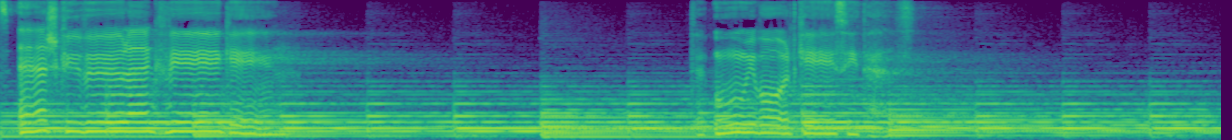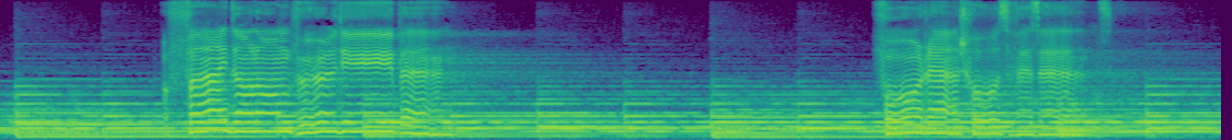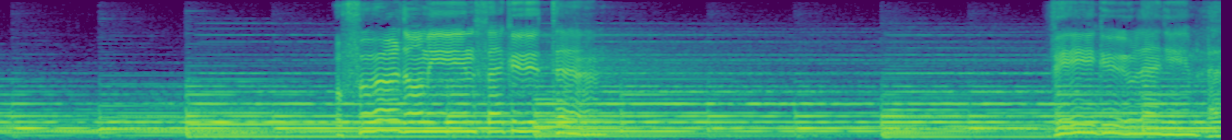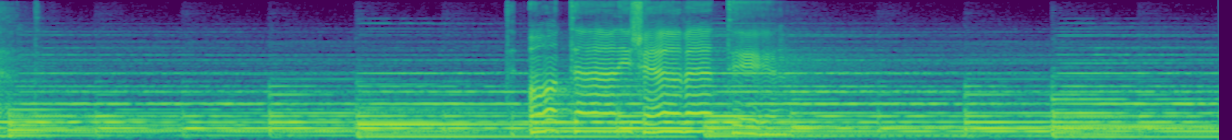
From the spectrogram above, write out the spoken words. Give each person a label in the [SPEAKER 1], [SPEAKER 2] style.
[SPEAKER 1] az esküvő legvégén Te új bort készítesz. A fájdalom völgyében. Forráshoz vezetsz. amin feküdtem. Végül enyém lett. Te adtál és elvettél.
